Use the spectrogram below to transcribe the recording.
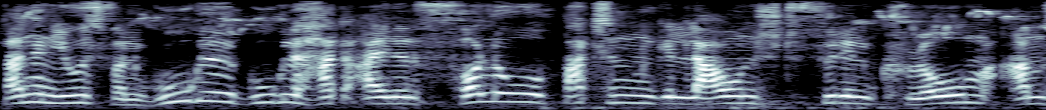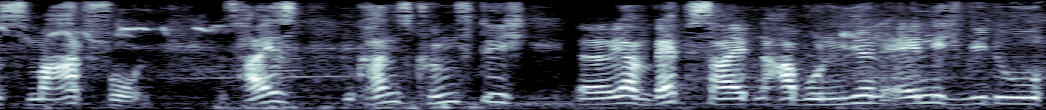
Dann eine News von Google. Google hat einen Follow-Button gelauncht für den Chrome am Smartphone. Das heißt, du kannst künftig äh, ja, Webseiten abonnieren, ähnlich wie du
